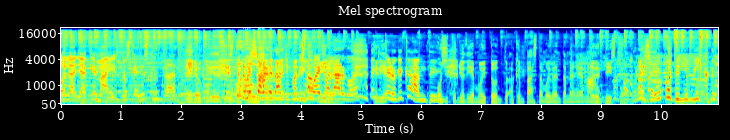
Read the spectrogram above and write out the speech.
Ola, ya, que máis nos queres contar? Mira, eu quería dicir unha cousa. Isto vai darlle para Isto vai pa largo, eh? Quería... Que quero que canten. Hoxe teño día moi tonto. A que empasta moi ben tamén é a miña dentista. Por favor, esa, eu corteño o micro.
